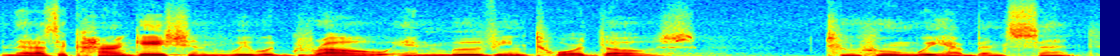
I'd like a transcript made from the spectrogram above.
And that as a congregation we would grow in moving toward those to whom we have been sent.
